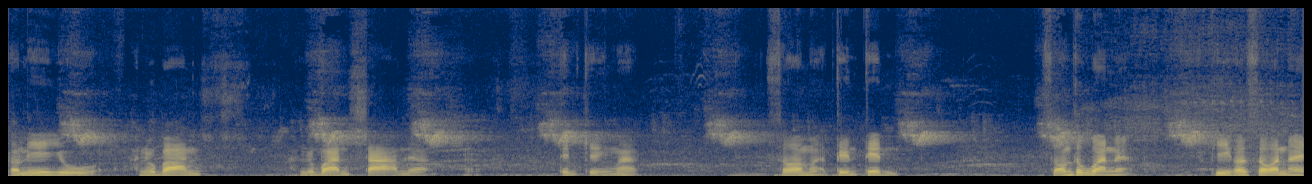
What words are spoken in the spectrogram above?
ตอนนี้อยู่อนุบาลอนุบาลสามแล้ว เต้นเก่งมาก ซ้อมฮะตื่นเต้น ซ้อมทุกวันนะพี่เขาสอนให้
